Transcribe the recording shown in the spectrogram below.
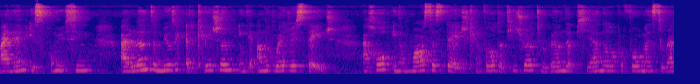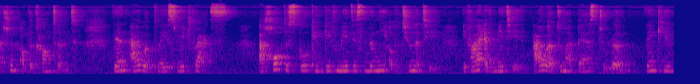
My name is Peng Yuxin. I learned the music education in the undergraduate stage. I hope in the master stage can follow the teacher to learn the piano performance direction of the content. Then I will play three tracks. I hope the school can give me this learning opportunity. If I admit it, I will do my best to learn. Thank you.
